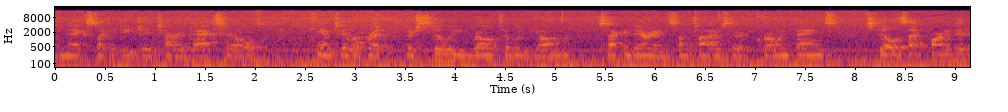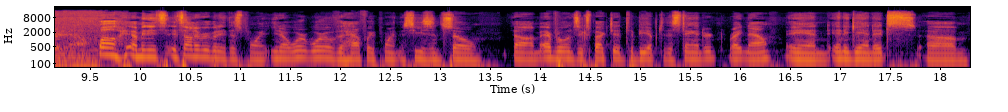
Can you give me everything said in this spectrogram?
the mix, like a DJ Turner, Dax Hill, Cam Taylor, Britt. They're still relatively young secondary, and sometimes they're growing pains. Still, is that part of it or no? Well, I mean, it's it's on everybody at this point. You know, we're we're over the halfway point in the season, so um, everyone's expected to be up to the standard right now, and and again, it's um,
